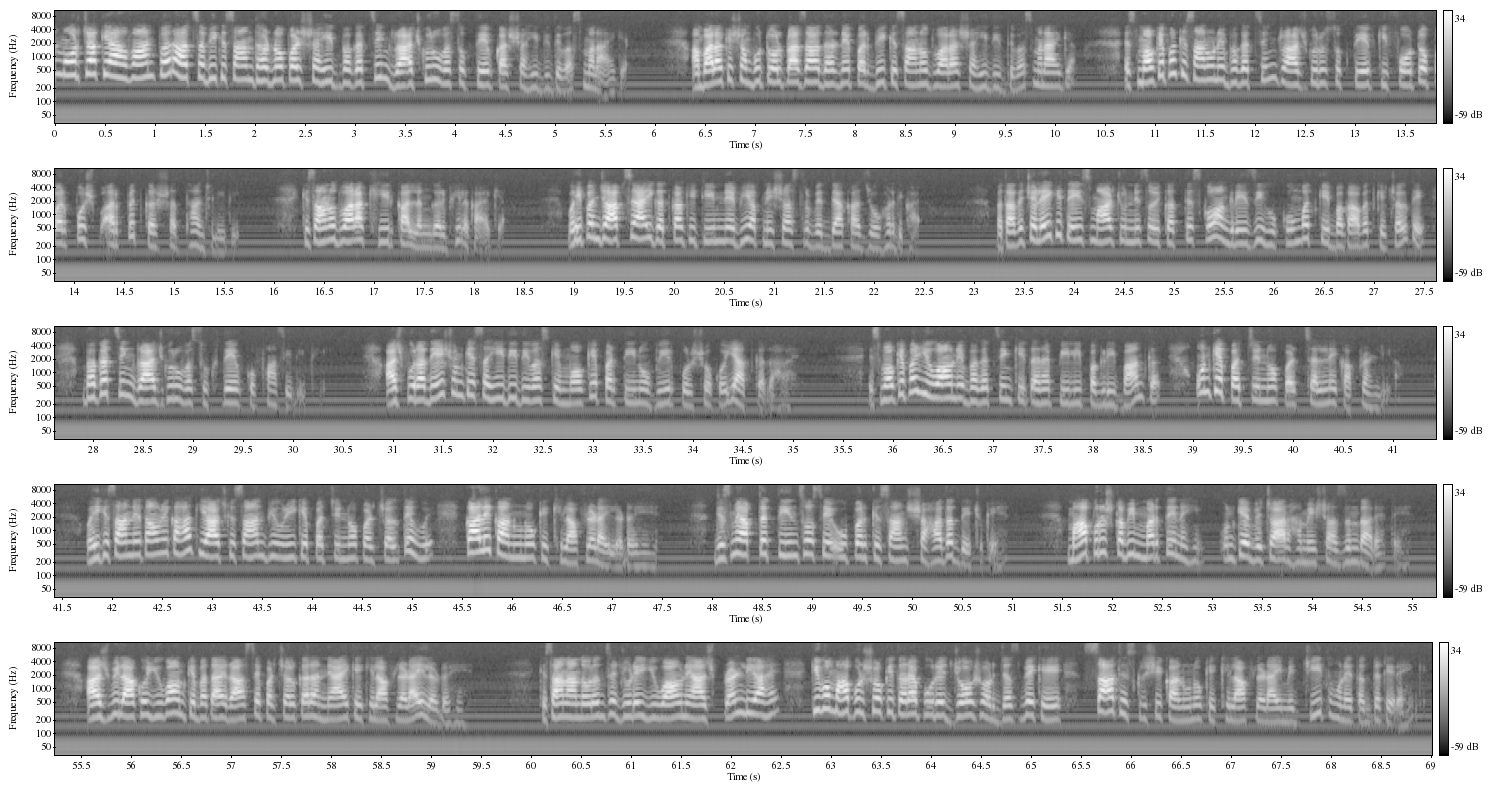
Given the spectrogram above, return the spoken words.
किसान मोर्चा के आह्वान पर आज सभी किसान धरनों पर शहीद भगत सिंह, राजगुरु व सुखदेव का शहीदी दिवस मनाया गया। अंबाला के शंभू टोल प्लाजा धरने पर भी किसानों द्वारा शहीदी दिवस मनाया गया। इस मौके पर किसानों ने भगत सिंह, राजगुरु, सुखदेव की फ़ोटो पर पुष्प अर्पित कर श्रद्धांजलि दी। किसानों द्वारा खीर का लंगर भी लगाया गया। वहीं पंजाब से आई गतका की टीम ने भी अपनी शस्त्र विद्या का जोहर दिखाया। बताते चले कि 23 मार्च 1931 को अंग्रेज़ी हुकूमत की बगावत के चलते भगत सिंह राजगुरु व सुखदेव को फांसी दी थी। आज पूरा देश उनके शहीदी दिवस के मौके पर तीनों वीर पुरुषों को याद कर रहा है। इस मौके पर युवाओं ने भगत सिंह की तरह पीली पगड़ी बांधकर उनके पद चिन्हों पर चलने का प्रण लिया। वही किसान नेताओं ने कहा कि आज किसान भी उन्हीं के पद चिन्हों पर चलते हुए काले कानूनों के खिलाफ लड़ाई लड़ रहे हैं, जिसमें अब तक 300 से ऊपर किसान शहादत दे चुके हैं। महापुरुष कभी मरते नहीं, उनके विचार हमेशा ज़िंदा रहते हैं। आज भी लाखों युवा उनके बताए रास्ते पर चलकर अन्याय के खिलाफ लड़ाई लड़ रहे हैं। किसान आंदोलन से जुड़े युवाओं ने आज प्रण लिया है कि वो महापुरुषों की तरह पूरे जोश और जज्बे के साथ इस कृषि कानूनों के खिलाफ लड़ाई में जीत होने तक डटे रहेंगे।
